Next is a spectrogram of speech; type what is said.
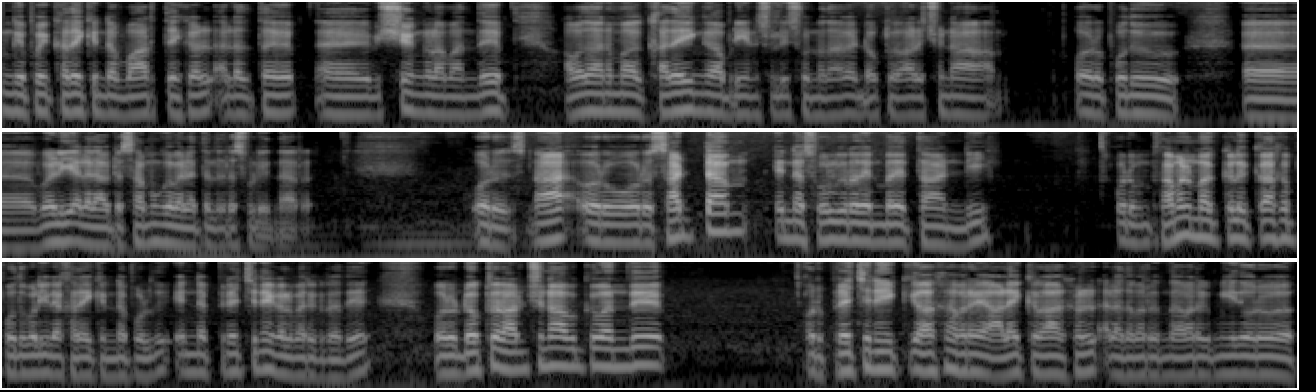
அங்கே போய் கதைக்கின்ற வார்த்தைகள் அல்லது விஷயங்களை வந்து அவதானமாக கதைங்க அப்படின்னு சொல்லி சொன்னதாக டாக்டர் அர்ச்சுனா ஒரு பொது வெளி அல்லது அவற்றை சமூக வலைத்தளத்தில் சொல்லியிருந்தார். ஒரு ஒரு ஒரு சட்டம் என்ன சொல்கிறது என்பதை தாண்டி ஒரு தமிழ் மக்களுக்காக பொது வழியில் கதைக்கின்ற பொழுது என்ன பிரச்சனைகள் வருகிறது? ஒரு டாக்டர் அர்ஜுனாவுக்கு வந்து ஒரு பிரச்சனைக்காக அவரை அழைக்கிறார்கள் அல்லது அவர் அவர் மீது ஒரு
